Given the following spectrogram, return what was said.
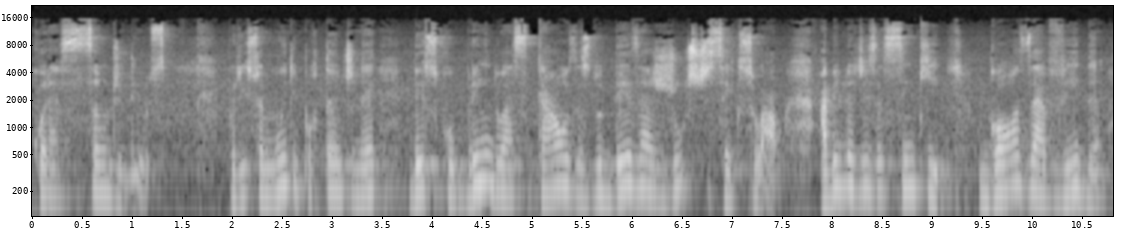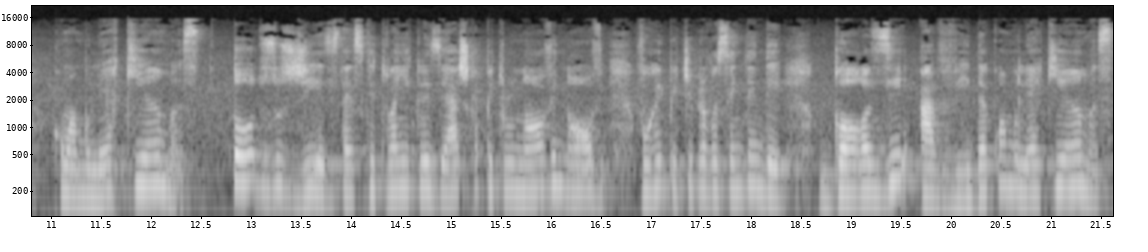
coração de Deus. Por isso é muito importante, né, descobrindo as causas do desajuste sexual. A Bíblia diz assim que goza a vida com a mulher que amas todos os dias. Está escrito lá em Eclesiastes capítulo 9, 9. Vou repetir para você entender. Goze a vida com a mulher que amas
